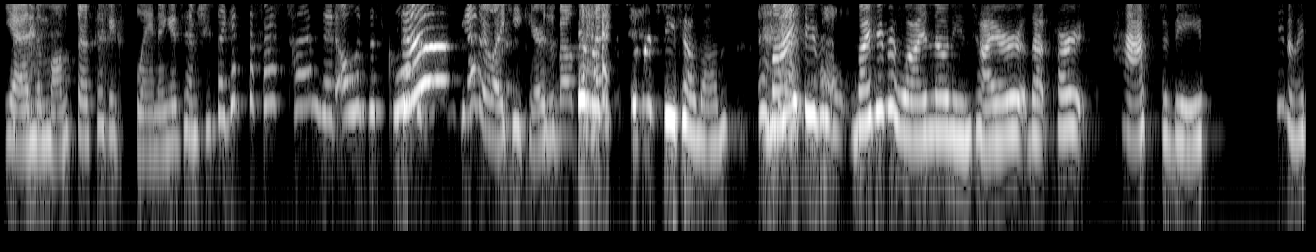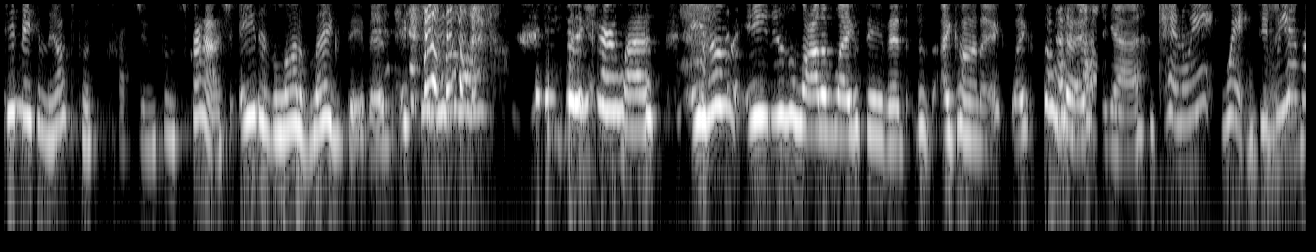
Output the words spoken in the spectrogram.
yeah, and the mom starts like explaining it to him. She's like, "It's the first time that all of the schools Yeah. together. Like he cares about that." too much detail, mom. My favorite, my favorite line though, in the entire that part has to be, you know, I did make him the octopus costume from scratch. Eight is a lot of legs, David. He couldn't care less. Eight of eight is a lot of legs, David. Just iconic, like so good. yeah. Can we wait? That's Did really we good. ever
